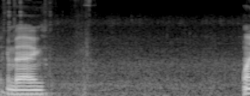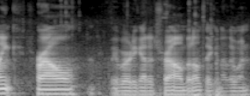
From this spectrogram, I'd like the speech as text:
Second bag. Plank, trowel. We've already got a trowel, but I'll take another one.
